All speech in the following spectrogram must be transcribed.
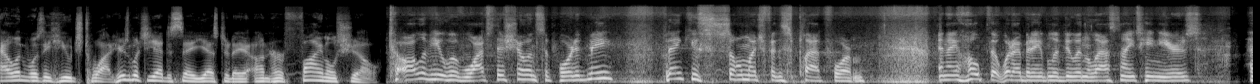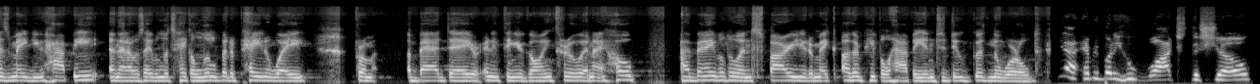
Ellen was a huge twat. Here's what she had to say yesterday on her final show. To all of you who have watched this show and supported me, thank you so much for this platform. And I hope that what I've been able to do in the last 19 years has made you happy and that I was able to take a little bit of pain away from a bad day or anything you're going through. And I hope I've been able to inspire you to make other people happy and to do good in the world. Yeah, everybody who watched the show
